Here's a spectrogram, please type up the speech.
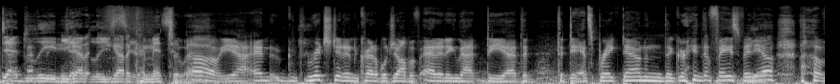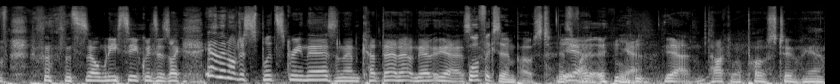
deadly, You gotta- deadly you gotta commit to it. Oh yeah, and Rich did an incredible job of editing that the uh, the, the dance breakdown in the Gray in the Face video of so many sequences. Like yeah, then I'll just split screen this and then cut that out. And then, yeah, We'll fix it in post. It's Yeah. fine. Yeah. yeah. Talk about post too. Yeah,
